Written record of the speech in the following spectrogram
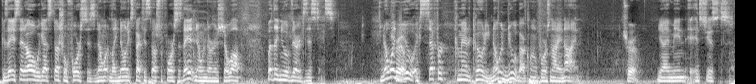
Because they said, "Oh, we got special forces." No one, like, no one expected special forces. They didn't know when they were going to show up, but they knew of their existence. No one True. knew except for Commander Cody. No one knew about Clone Force ninety nine. True. You know I mean? It's just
